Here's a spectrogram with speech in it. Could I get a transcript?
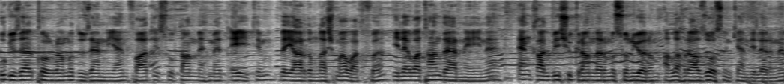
bu güzel programı düzenleyen Fatih Sultan Mehmet Eğitim ve Yardımlaşma Vakfı ile Vatan Derneği'ne en kalbi şükranlarımı sunuyorum. Allah razı olsun kendilerine.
